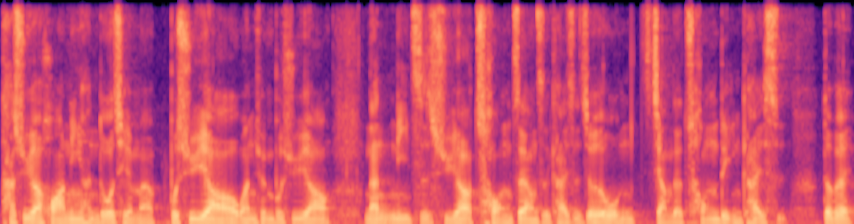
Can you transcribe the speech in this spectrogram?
他需要花你很多钱吗？不需要，完全不需要。那你只需要从这样子开始，就是我们讲的从零开始，对不对？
